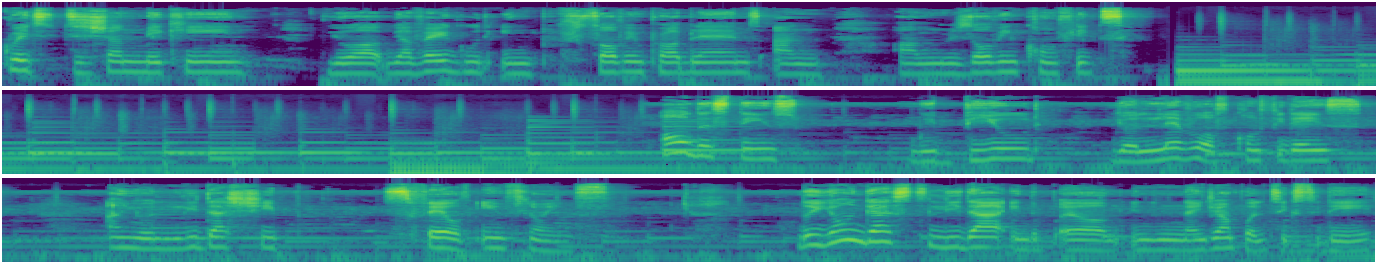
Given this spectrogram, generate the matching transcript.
great decision making. You are you are very good in solving problems and um, resolving conflicts. All these things will build your level of confidence and your leadership sphere of influence. The youngest leader in the um, in Nigerian politics today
